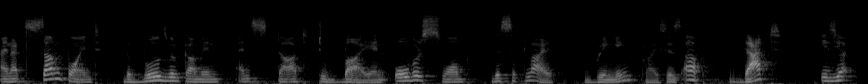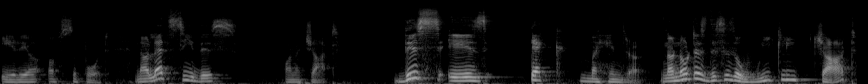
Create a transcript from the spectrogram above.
and at some point, the bulls will come in and start to buy and overswamp the supply, bringing prices up. That is your area of support. Now let's see this on a chart. This is Tech Mahindra. Now notice this is a weekly chart.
